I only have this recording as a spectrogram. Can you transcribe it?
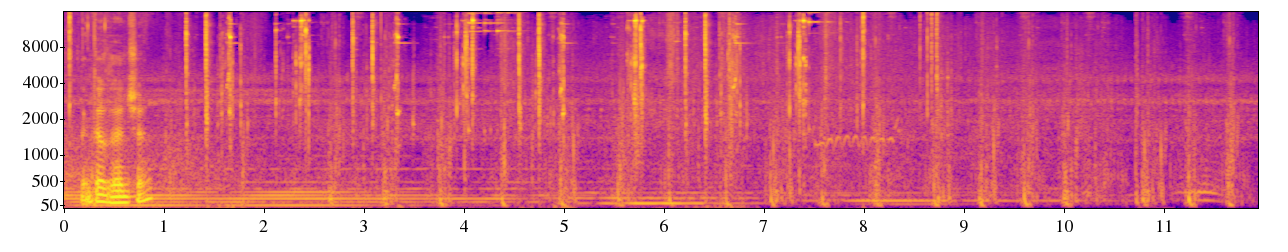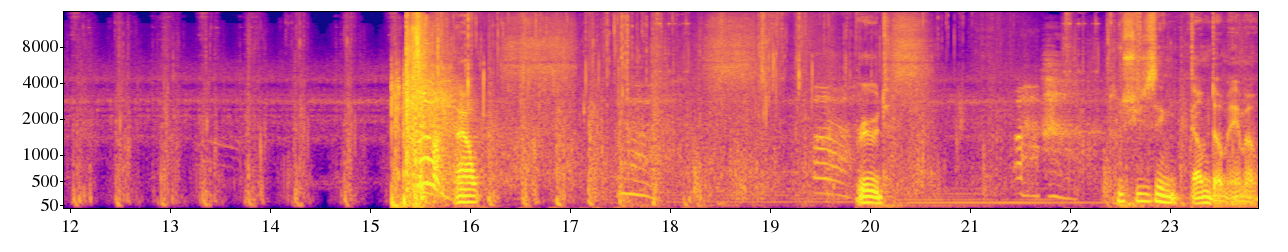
I think that was a headshot. Using dum dum ammo?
